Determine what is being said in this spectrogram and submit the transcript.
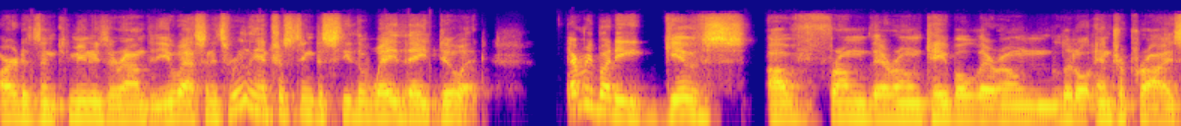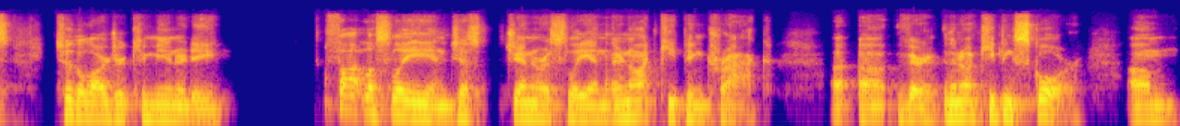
artisan communities around the US, and it's really interesting to see the way they do it. Everybody gives of from their own table, their own little enterprise to the larger community thoughtlessly and just generously, and they're not keeping track. Uh, uh, very, they're not keeping score. Um,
